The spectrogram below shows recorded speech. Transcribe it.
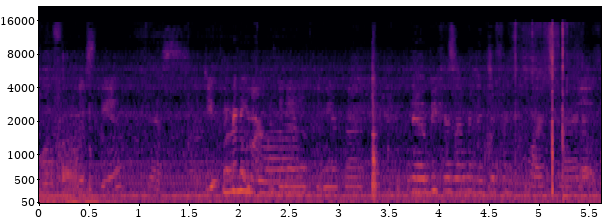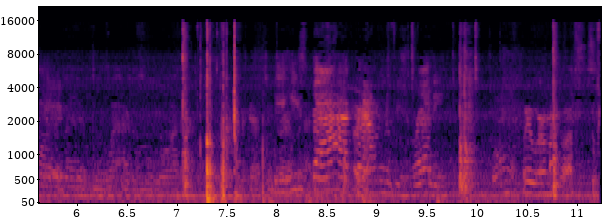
Blue phone. Mini vlog. No, because I'm in a different part tonight. I thought about it in the, out on the water. Yeah, he's back, but I don't know if he's ready. Wait, where are my glasses? You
